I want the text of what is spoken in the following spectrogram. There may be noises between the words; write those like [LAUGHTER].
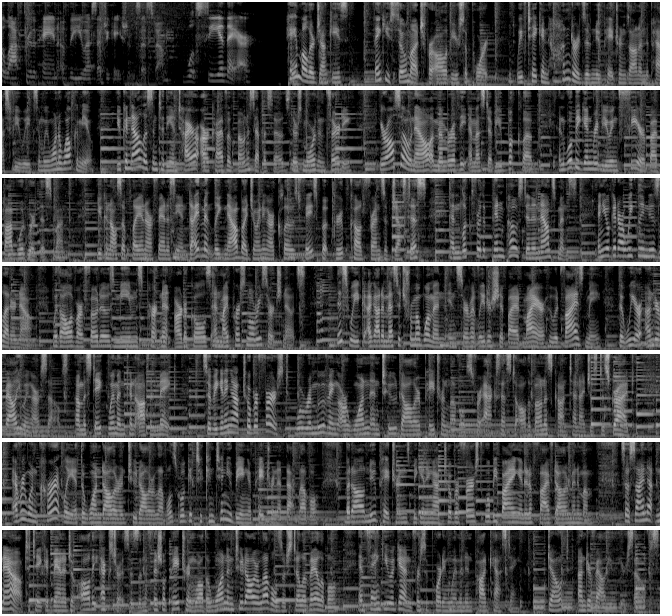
to laugh through the pain of the U.S. education system. We'll see you there. Hey, Mueller Junkies. Thank you so much for all of your support. We've taken hundreds of new patrons on in the past few weeks, and we want to welcome you. You can now listen to the entire archive of bonus episodes. There's more than 30. You're also now a member of the MSW Book Club, and we'll begin reviewing Fear by Bob Woodward this month. You can also play in our Fantasy Indictment League now by joining our closed Facebook group called Friends of Justice, and look for the pin post and announcements. And you'll get our weekly newsletter now, with all of our photos, memes, pertinent articles, and my personal research notes. This week, I got a message from a woman in servant leadership I admire who advised me that we are undervaluing ourselves, a mistake women can often make. So, beginning October 1st, we're removing our $1 and $2 patron levels for access to all the bonus content I just described. Everyone currently at the $1 and $2 levels will get to continue being a patron at that level, but all new patrons beginning October 1st will be buying it at a $5 minimum. So, sign up now to take advantage of all the extras as an official patron while the $1 and $2 levels are still available. And thank you again for supporting women in podcasting. Don't undervalue yourselves.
